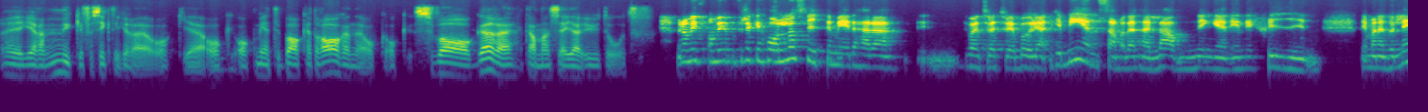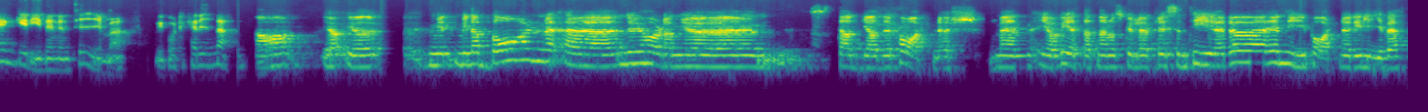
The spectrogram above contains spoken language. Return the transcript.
reagerar mycket försiktigare och, eh, och, och mer tillbakadragande och, och svagare kan man säga utåt. Men om vi, om vi försöker hålla oss lite med det här, eh, det var inte så lätt för jag början, gemensamma, den här laddningen, energin, det man ändå lägger i den intima. Vi går till Karina. Ja, jag, jag, mina barn, nu har de ju stadgade partners. Men jag vet att när de skulle presentera en ny partner i livet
